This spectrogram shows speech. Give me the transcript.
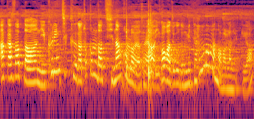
아까 썼던 이 크림 치크가 조금 더 진한 컬러여서요. 이거 가지고 눈 밑에 한 번만 더 발라줄게요.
